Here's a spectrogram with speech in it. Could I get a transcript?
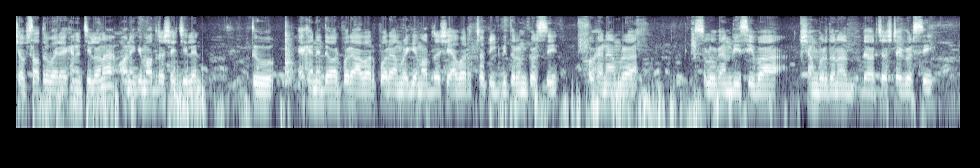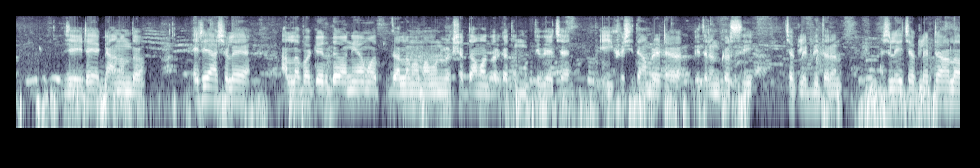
সব ছাত্র ভাইরা এখানে ছিল না, অনেকে মাদ্রাসায় ছিলেন। তো এখানে দেওয়ার পরে আবার পরে আমরা গিয়ে মাদ্রাসায় আবার চকলেট বিতরণ করছি। ওখানে আমরা স্লোগান দিয়েছি বা সংবর্ধনা দেওয়ার চেষ্টা করছি যে এটাই একটা আনন্দ। এটাই আসলে আল্লাহ পাকের দেওয়া নিয়ামত জাল্লামা মামুন ব্যবসার দামাত বরকাত মুক্তি পেয়েছে এই খুশিতে আমরা এটা বিতরণ করছি চকলেট বিতরণ। আসলে এই চকলেটটা হলো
